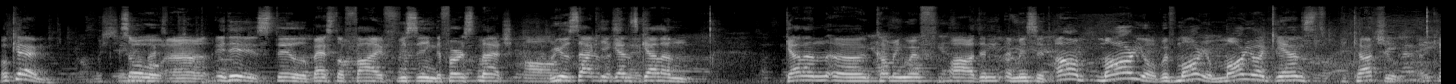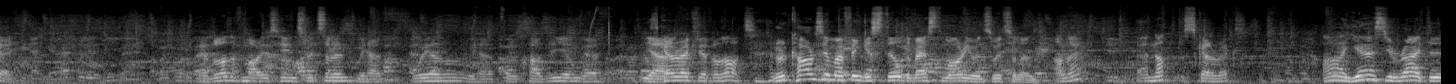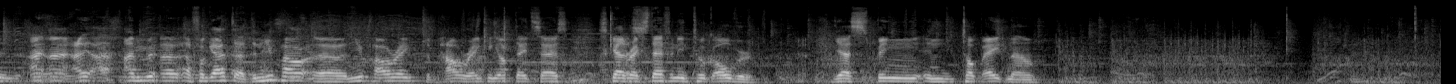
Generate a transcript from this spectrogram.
Okay, so uh, it is still best of five. We're seeing the first match. Ryuzaki against. Gelon. Gelon uh, coming with. Oh, I didn't miss it. Oh, Mario with Mario. Mario against Pikachu. Okay. We have a lot of Marios here in Switzerland. We have Will, we have Lucazium, we have Yeah. Skelrek, we have a lot. Lucazium, I think, is still the best Mario in Switzerland. Are there? Uh, not Skelrex. Ah, yes, you're right. The- I, I, I, I, I, I forgot that the new power, uh, new power rank, the power ranking update says Skelrex Yes. definitely took over. Yes, being in top eight now.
